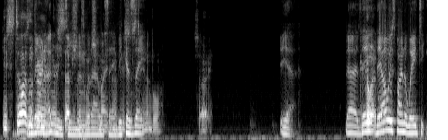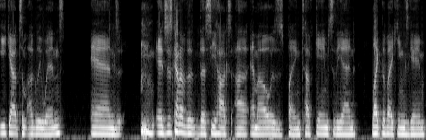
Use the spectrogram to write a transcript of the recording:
He still hasn't Well, they're thrown an an ugly team interception, is what which I would might say, not be because they- sustainable. Sorry. Yeah. Uh, they they always find a way to eke out some ugly wins, and it's just kind of the the Seahawks uh, mo is playing tough games to the end, like the Vikings game.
